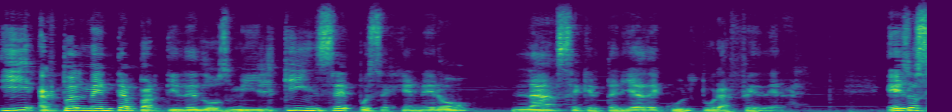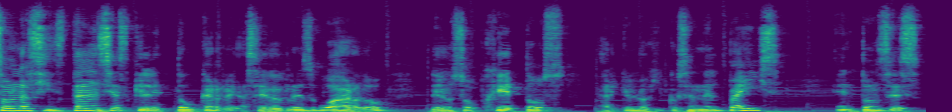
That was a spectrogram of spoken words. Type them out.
Y actualmente, a partir de 2015, pues se generó la Secretaría de Cultura Federal. Esas son las instancias que le toca hacer el resguardo de los objetos arqueológicos en el país. Entonces,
